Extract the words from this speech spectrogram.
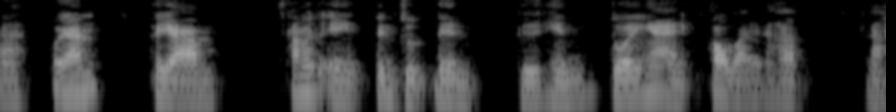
อะเพราะฉะนั้นพยายามทำให้ตัวเองเป็นจุดเด่นหรือเห็นตัวง่ายเข้าไว้นะครับนะ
